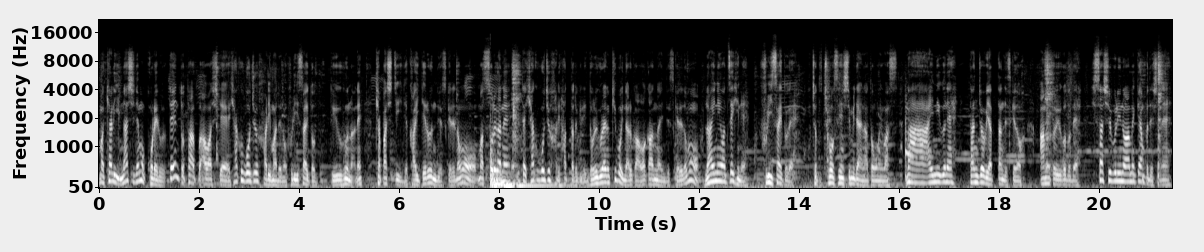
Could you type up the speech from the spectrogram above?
まあ、キャリーなしでも来れる。テントタープ合わせて150針までのフリーサイトっていう風なねキャパシティで書いてるんですけれども、まあ、それがね一体150針張った時にどれぐらいの規模になるかは分かんないんですけれども来年はぜひねフリーサイトでちょっと挑戦してみたいなと思います。まああいにくね誕生日やったんですけど雨ということで久しぶりの雨キャンプでしたね。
